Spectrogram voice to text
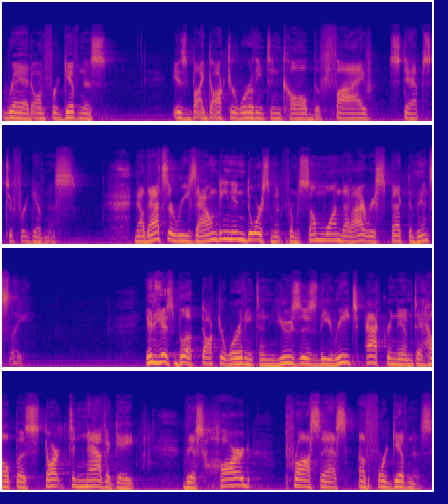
read on forgiveness is by Dr. Worthington called The Five Steps to Forgiveness. Now, that's a resounding endorsement from someone that I respect immensely. In his book, Dr. Worthington uses the REACH acronym to help us start to navigate this hard process of forgiveness.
